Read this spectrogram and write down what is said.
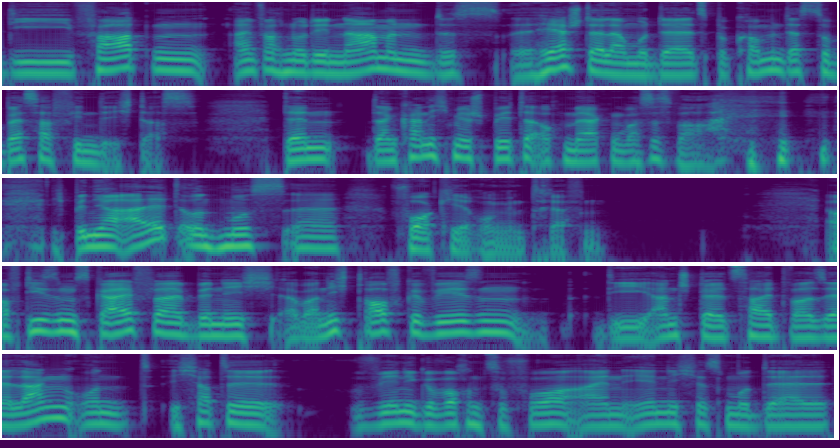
die Fahrten einfach nur den Namen des Herstellermodells bekommen, desto besser finde ich das. Denn dann kann ich mir später auch merken, was es war. ich bin ja alt und muss äh, Vorkehrungen treffen. Auf diesem Skyfly bin ich aber nicht drauf gewesen. Die Anstellzeit war sehr lang und ich hatte wenige Wochen zuvor ein ähnliches Modell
